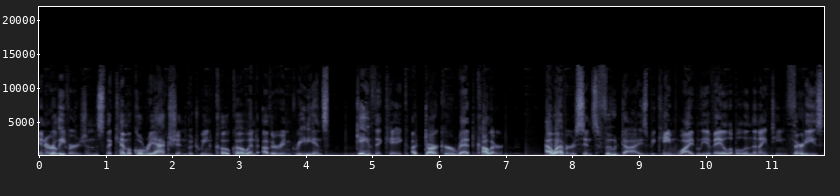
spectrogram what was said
In early versions, the chemical reaction between cocoa and other ingredients gave the cake a darker red color. However, since food dyes became widely available in the 1930s,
